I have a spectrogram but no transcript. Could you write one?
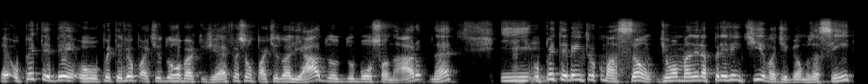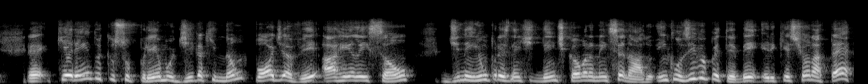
É, o PTB, o PTB é o partido do Roberto Jefferson, um partido aliado do, do Bolsonaro, né? E uhum. o PTB entrou com uma ação de uma maneira preventiva, digamos assim, é, querendo que o Supremo diga que não pode haver a reeleição de nenhum presidente nem de Câmara nem de Senado. Inclusive o PTB, ele questiona até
